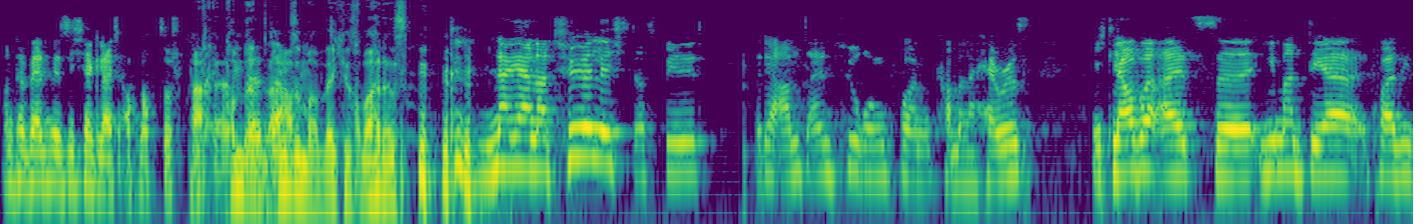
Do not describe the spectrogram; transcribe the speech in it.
Und da werden wir sicher gleich auch noch zur Sprache. Na, komm, dann äh, sagen Sie mal, welches war das? naja, natürlich das Bild der Amtseinführung von Kamala Harris. Ich glaube, als äh, jemand, der quasi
